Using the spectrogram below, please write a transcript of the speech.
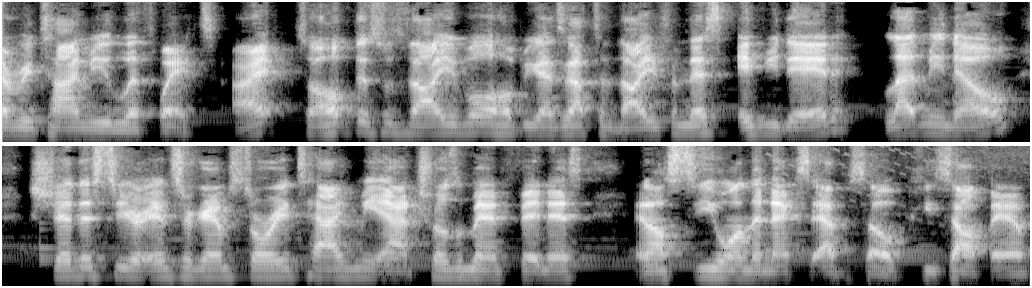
every time you lift weights. All right. So I hope this was valuable. I hope you guys got some value from this. If you did, let me know. Share this to your Instagram story. Tag me at Chiselman Fitness, and I'll see you on the next episode. Peace out, fam.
